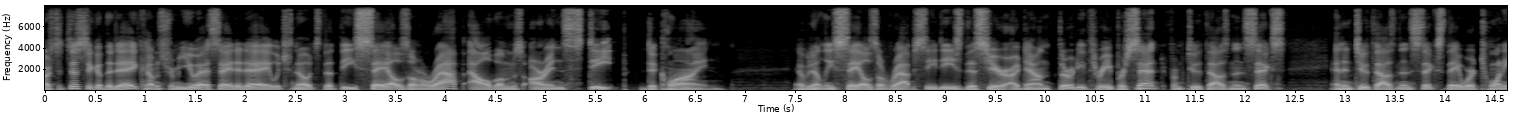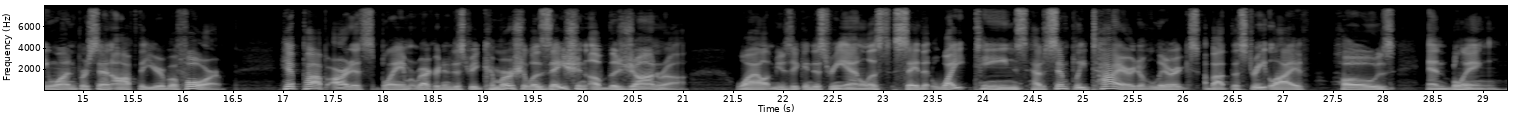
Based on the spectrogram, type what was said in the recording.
Our statistic of the day comes from USA Today, which notes that the sales of rap albums are in steep decline. Evidently, sales of rap CDs this year are down 33% from 2006, and in 2006 they were 21% off the year before. Hip hop artists blame record industry commercialization of the genre while music industry analysts say that white teens have simply tired of lyrics about the street life, hoes, and bling.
